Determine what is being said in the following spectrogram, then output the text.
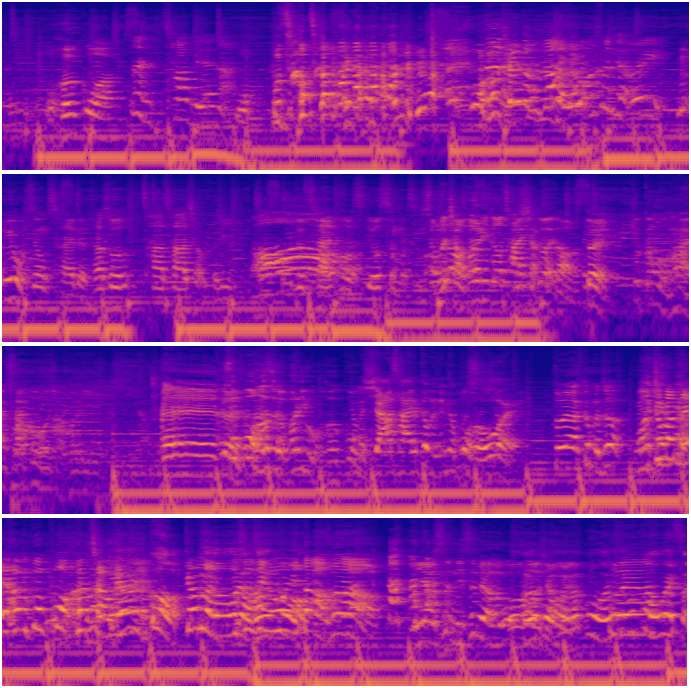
克力？我喝过啊，那你差别在哪？我不知道差别在哪里啊，我那会觉得你怎么因为我是用猜的，他说叉叉巧克力，我哦就猜哦有什么什么什么巧克力都猜想对到了，对，就跟我刚才猜薄荷巧克力一样。哎对可是，薄荷巧克力我喝过根本，瞎猜，根本就没有薄荷味。对啊，根本就你完全根本没喝过薄荷巧克力，过，根本不是这个味道，好不好？你有是你是没有喝过薄荷巧克力过，？薄荷对啊薄荷味神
